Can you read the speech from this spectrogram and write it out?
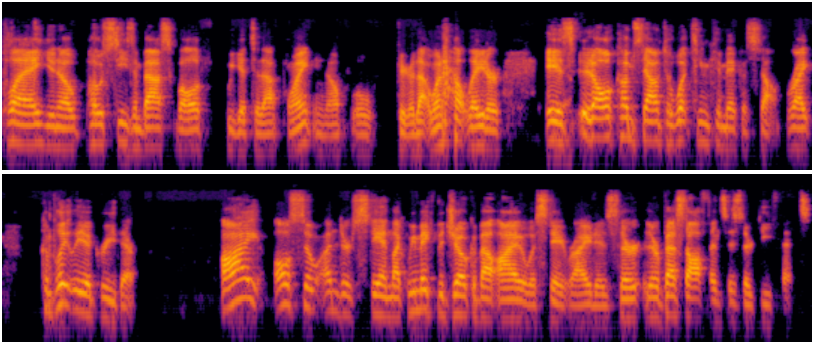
play, you know, postseason basketball, if we get to that point, you know, we'll figure that one out later. Is yeah. it all comes down to what team can make a stop, right? Completely agree there. I also understand, like we make the joke about Iowa State, right? Is their their best offense is their defense.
